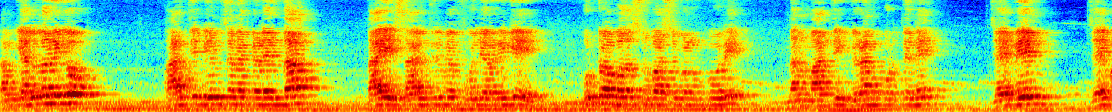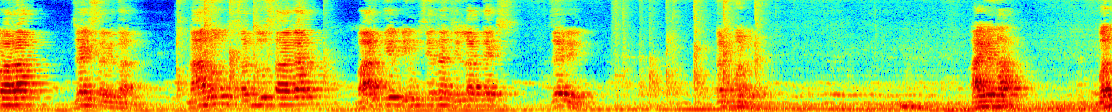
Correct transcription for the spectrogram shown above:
ನಮ್ಗೆಲ್ಲರಿಗೂ ಭಾರತೀಯ ಭೀಮಸೇನ ಕಡೆಯಿಂದ ತಾಯಿ ಸಾವಿತ್ರಿಬಾಯಿ ಫುಲೆ ಅವರಿಗೆ ಹುಟ್ಟುಹಬ್ಬದ ಶುಭಾಶಯಗಳನ್ನು ಕೋರಿ ನನ್ನ ಮಾತಿಗೆ ವಿರಾಮ ಕೊಡ್ತೇನೆ. ಜೈ ಭೀಮ್, ಜೈ ಭಾರತ್, ಜೈ ಸಂವಿಧಾನ. ನಾನು ಸಂಜು ಸಾಗರ್. ಭಾರತೀಯ ಭೀಮಸೇನಾ ಜಿಲ್ಲಾಧ್ಯಕ್ಷ ಜೈ ಭೀಮ್ ಕಟ್ ಮಾಡ್ರಿ. ಆಗ್ಯದ ಬಂದು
